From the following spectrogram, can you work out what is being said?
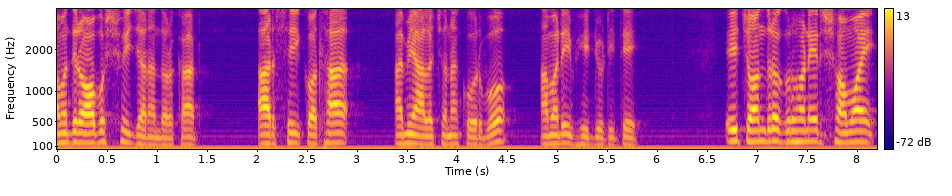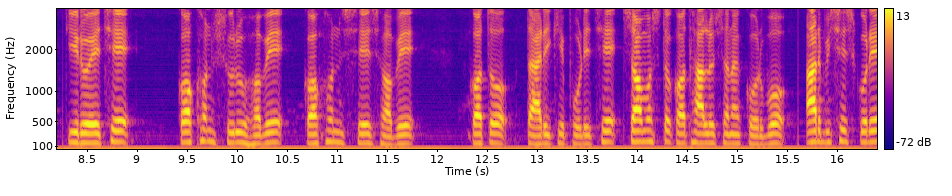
আমাদের অবশ্যই জানা দরকার। আর সেই কথা আমি আলোচনা করব আমার এই ভিডিওটিতে। এই চন্দ্রগ্রহণের সময় কি রয়েছে? কখন শুরু হবে, কখন শেষ হবে, কত তারিখে পড়েছে, সমস্ত কথা আলোচনা করব। আর বিশেষ করে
